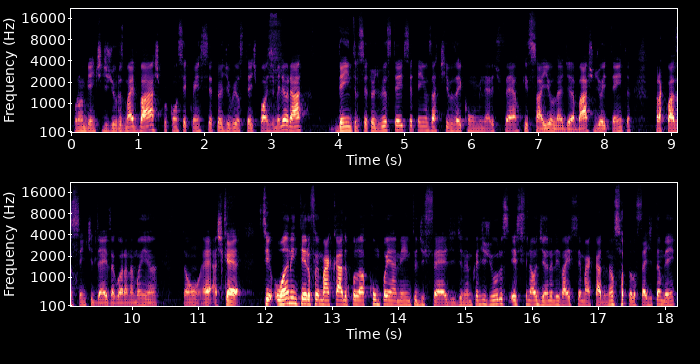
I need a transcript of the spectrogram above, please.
por um ambiente de juros mais baixo. Por consequência, o setor de real estate pode melhorar dentro do setor de real estate, você tem os ativos aí como minério de ferro, que saiu né, de abaixo de 80 para quase 110 agora na manhã. Então, é, acho que é, se o ano inteiro foi marcado pelo acompanhamento de Fed, dinâmica de juros, esse final de ano ele vai ser marcado não só pelo Fed também,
